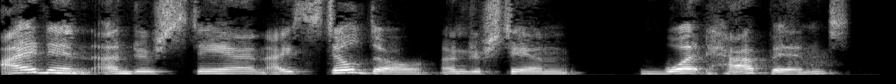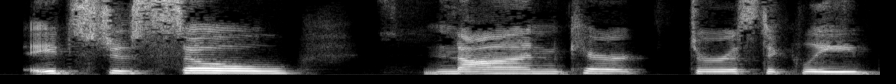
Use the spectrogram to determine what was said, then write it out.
I didn't understand. I still don't understand what happened. It's just so non characteristically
